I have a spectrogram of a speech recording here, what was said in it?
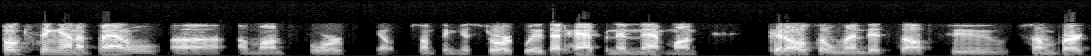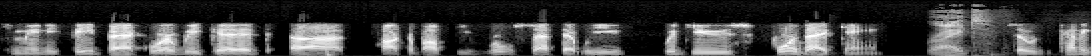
focusing on a battle uh, a month for you know something historically that happened in that month could also lend itself to some of our community feedback where we could uh, talk about the rule set that we would use for that game. Right. So kind of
